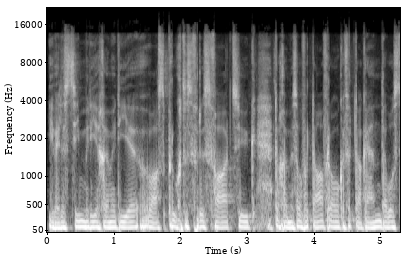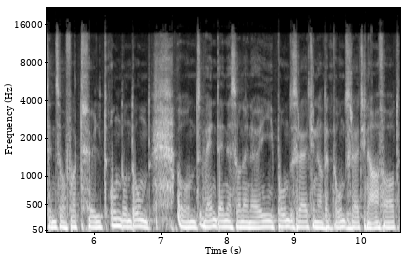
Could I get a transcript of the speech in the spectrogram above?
In welches Zimmer kommen die? Was braucht es für ein Fahrzeug? Da kommen sofort Anfragen für die Agenda, die es dann sofort füllt und, und, und. Und wenn dann so eine neue Bundesrätin oder Bundesrätin anfängt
